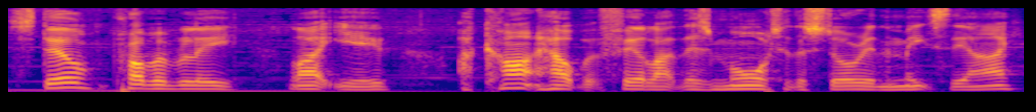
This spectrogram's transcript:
Still, probably like you, I can't help but feel like there's more to the story than meets the eye.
